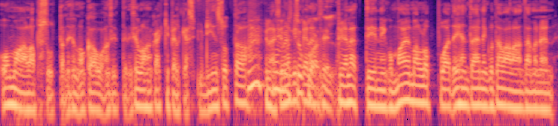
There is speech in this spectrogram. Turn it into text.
omaa lapsuutta, niin silloin kauan sitten, niin silloinhan kaikki pelkäs ydinsotaa. Mm, Kyllä silloinkin pelättiin niin kuin maailmanloppua, että eihän tämä niin kuin tavallaan tämmöinen –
